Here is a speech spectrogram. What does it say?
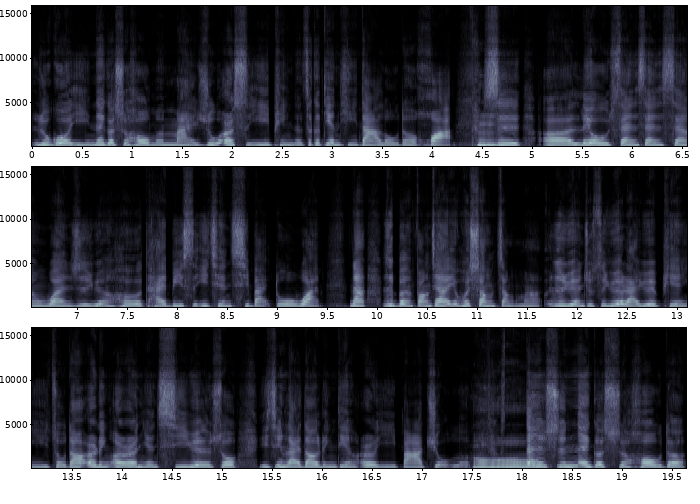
如果以那个时候我们买入二十一坪的这个电梯大楼的话，嗯、是呃六三。三三万日元和台币是一千七百多万，那日本房价也会上涨吗？日元就是越来越便宜，走到二零二二年七月的时候，已经来到零点二一八九了。哦，但是那个时候的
